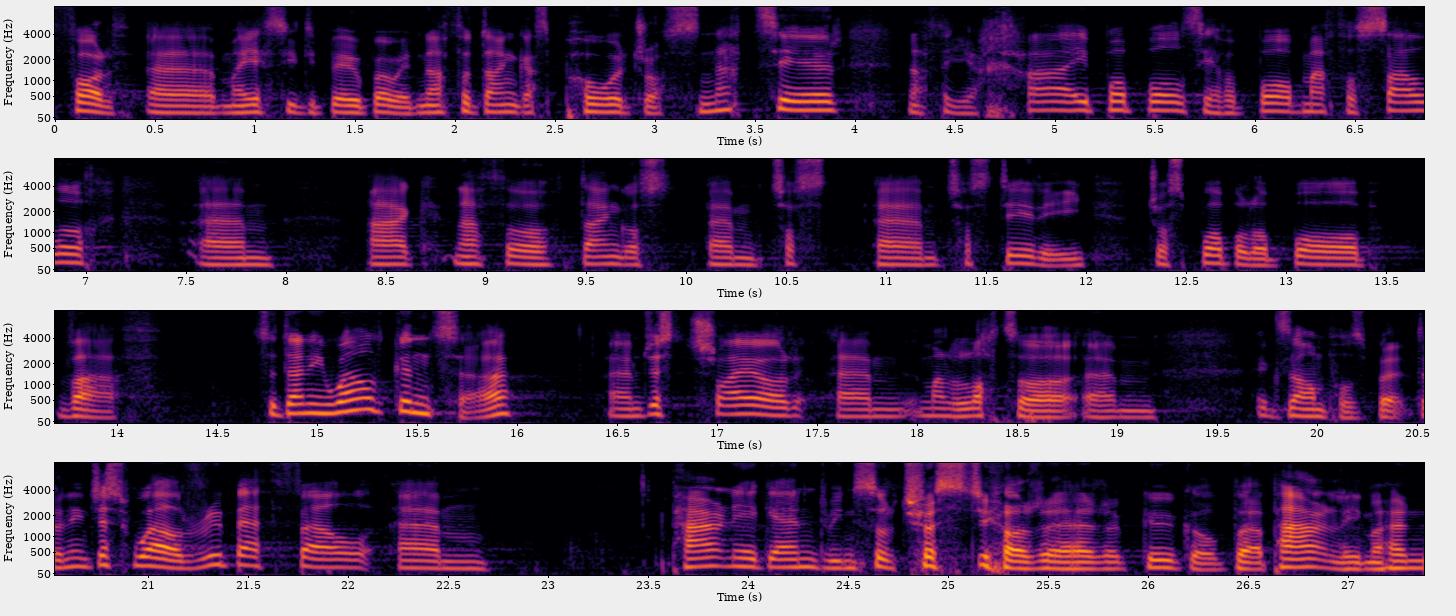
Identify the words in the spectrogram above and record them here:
ffordd uh, mae Iesu wedi byw bywyd. Nath o dangos power dros natur, nath o iachau bobl sy'n efo bob math o salwch, um, ac nath o dangos um, tos, um, tosturi dros bobl o bob fath. So, da ni'n weld gyntaf, um, just try o'r, um, mae'n lot o um, examples, but da ni'n just weld rhywbeth fel um, apparently again, dwi'n sort of trustio'r uh, Google, but apparently mae hyn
